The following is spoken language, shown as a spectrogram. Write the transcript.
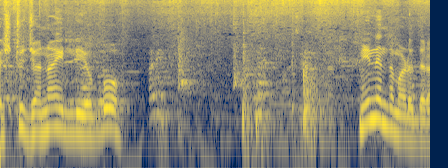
ಎಷ್ಟು ಜನ ಇಲ್ಲಿ ಒಬ್ಬೋ? ನೀನೆಂತ ಮಾಡಿದ್ರ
